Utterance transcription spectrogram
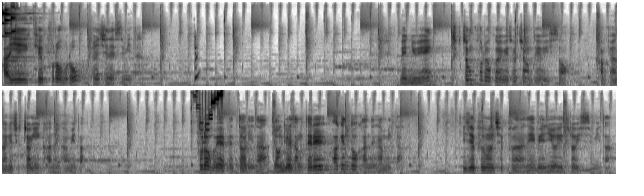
IAQ 프로브로 변신했습니다. 메뉴에 측정 프로그램이 설정되어 있어 간편하게 측정이 가능합니다. 프로브의 배터리나 연결 상태를 확인도 가능합니다. 이 제품은 제품 안에 매뉴얼이 들어 있습니다.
